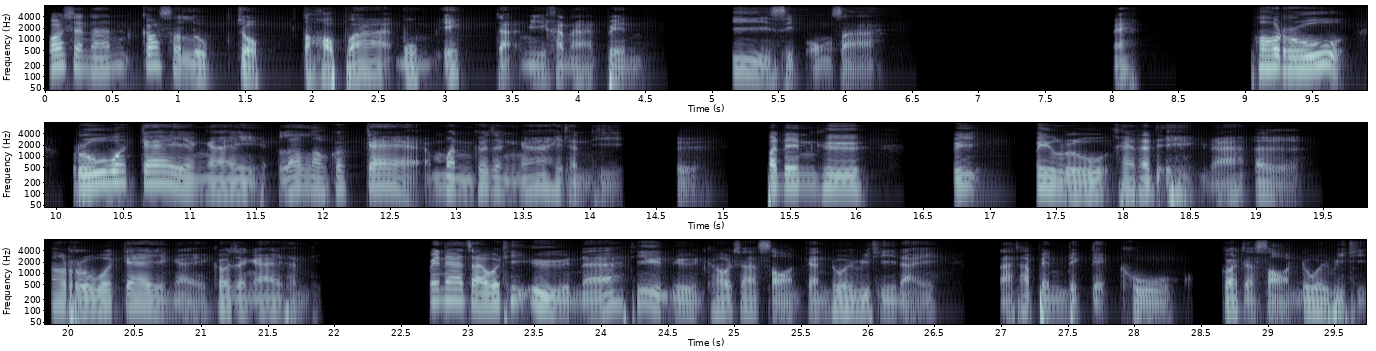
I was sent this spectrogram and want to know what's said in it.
เพราะฉะนั้นก็สรุปจบตอบว่ามุม x จะมีขนาดเป็น 20 องศาไหมพอรู้รู้ว่าแก้ยังไง แล้วเราก็แก้มันก็จะง่ายทันที เออ ประเด็นคือเฮ้ยไม่รู้แค่นั้นเองนะ เออ ถ้ารู้ว่าแก้ยังไงก็จะง่ายทันที ไม่แน่ใจว่าที่อื่นนะ ที่อื่นๆเขาจะสอนกันด้วยวิธีไหน แต่ถ้าเป็นเด็กๆครูก็จะสอนด้วยวิธี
